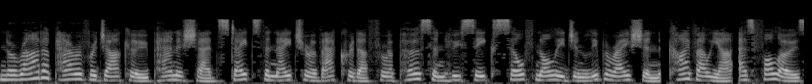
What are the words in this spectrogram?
Narada Parivrajaka Upanishad states the nature of akrita for a person who seeks self-knowledge and liberation as follows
